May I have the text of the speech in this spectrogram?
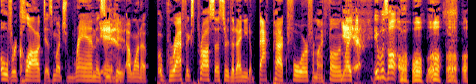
overclocked, as much RAM as you could. I want a, a graphics processor that I need a backpack for for my phone. Like it was all oh oh oh oh oh.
